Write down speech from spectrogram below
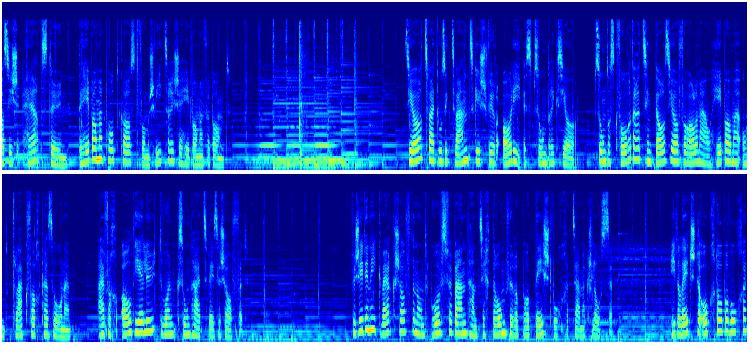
Das ist Herztön, der Hebammen-Podcast vom Schweizerischen Hebammenverband. Das Jahr 2020 ist für alle ein besonderes Jahr. Besonders gefordert sind das Jahr vor allem auch Hebammen und Pflegefachpersonen. Einfach all die Leute, die im Gesundheitswesen arbeiten. Verschiedene Gewerkschaften und Berufsverbände haben sich darum für eine Protestwoche zusammengeschlossen. In der letzten Oktoberwoche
